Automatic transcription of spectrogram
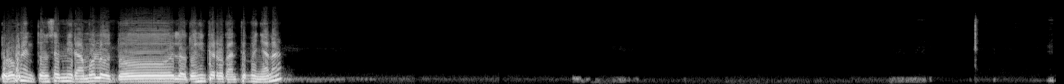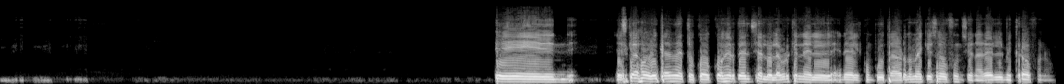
Profe, entonces miramos los dos, los dos interrogantes mañana. Es que ahorita me tocó coger del celular porque en el, en el computador no me quiso funcionar el micrófono.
